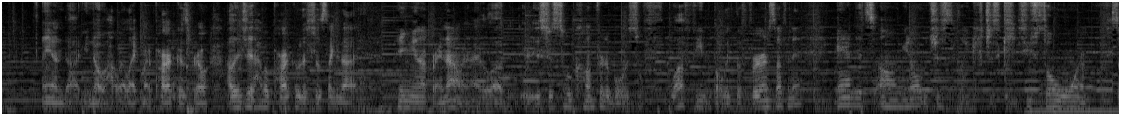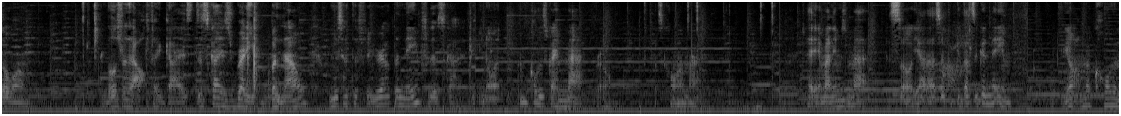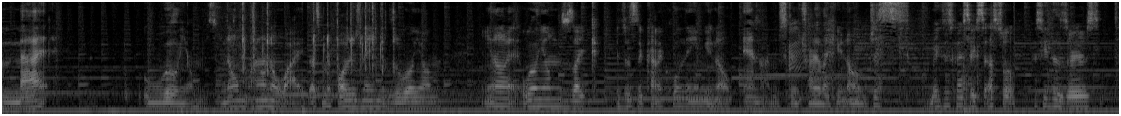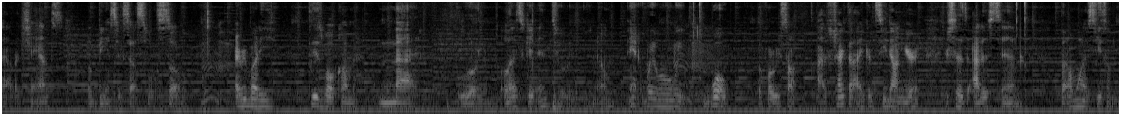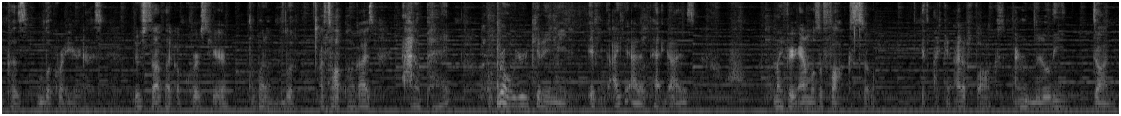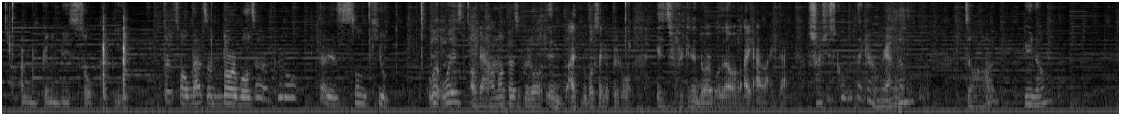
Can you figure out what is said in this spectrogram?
And uh, you know how I like my parkas, bro. I legit have a parka that's just like that hanging up right now, and I love it, dude. It's just so comfortable. It's so fluffy with all like the fur and stuff in it, and it's um, you know, just like it just keeps you so warm. So um, those are the outfit guys. This guy is ready, but now we just have to figure out the name for this guy. You know what? I'm gonna call this guy Matt, bro. Let's call him Matt. Hey, my name is Matt. So yeah, that's a that's a good name. You know, I'm gonna call him Matt Williams. You know, I don't know why. That's my father's name is William you know, Williams, like, it's just a kind of cool name, you know. And I'm just gonna try to, like, you know, just make this guy successful because he deserves to have a chance of being successful. So, everybody, please welcome Matt Williams. Let's get into it, you know. And wait, wait, wait, whoa! Before we start, I checked that I could see down here. It says Add a Sim, but I want to see something because look right here, guys. There's stuff like, of course, here, but um, look, I saw guys. Add a pet Bro, you're kidding me. If I can add a pet, guys, my favorite animal is a fox. So if I can add a fox, I'm literally done. I'm gonna be so happy. First of all, that's adorable. Is that a poodle? That is so cute. What, what is, okay, I don't know if that's a poodle. It, it looks like a poodle. It's freaking adorable though. Like, I like that. Should I just go with like a random dog? You know?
